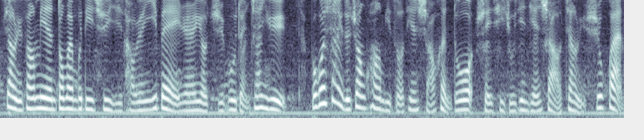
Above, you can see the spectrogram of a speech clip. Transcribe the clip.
降雨方面，东半部地区以及桃园以北仍然有局部短暂雨，不过下雨的状况比昨天少很多，水汽逐渐减少，降雨趋缓。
